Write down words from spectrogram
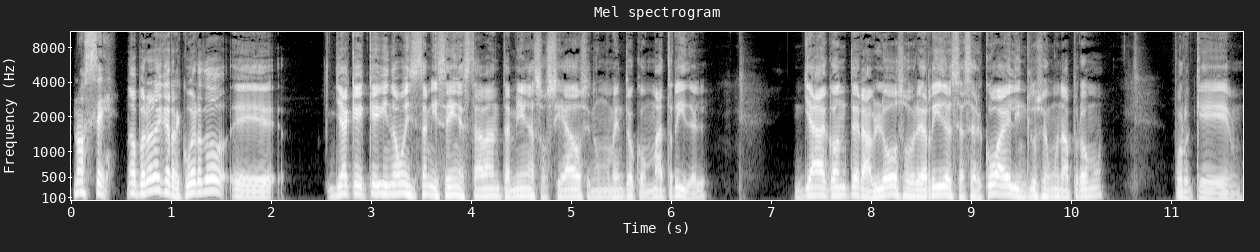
no sé. No, pero ahora que recuerdo, eh, ya que Kevin Owens y Sami Zayn estaban también asociados en un momento con Matt Riddle, ya Gunter habló sobre Riddle, se acercó a él incluso en una promo, porque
